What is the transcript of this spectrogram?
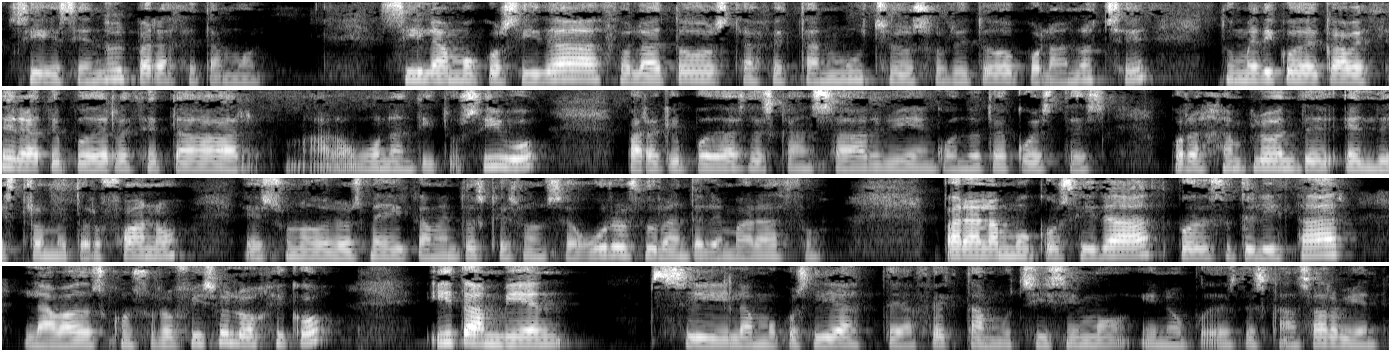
sigue siendo el paracetamol. Si la mucosidad o la tos te afectan mucho, sobre todo por la noche, tu médico de cabecera te puede recetar algún antitusivo para que puedas descansar bien cuando te acuestes. Por ejemplo, el destrometorfano es uno de los medicamentos que son seguros durante el embarazo. Para la mucosidad puedes utilizar lavados con suero fisiológico y también si la mucosidad te afecta muchísimo y no puedes descansar bien,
